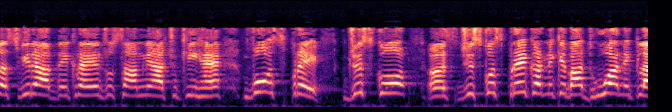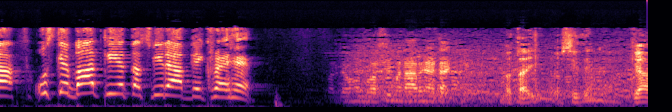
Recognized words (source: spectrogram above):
तस्वीरें आप देख रहे हैं जो सामने आ चुकी हैं। वो स्प्रे जिसको जिसको स्प्रे करने के बाद धुआँ निकला उसके बाद की ये तस्वीरें आप देख रहे हैं। जब हम वर्षी मना रहे हैं अटैक बताइए उसी दिन? क्या?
